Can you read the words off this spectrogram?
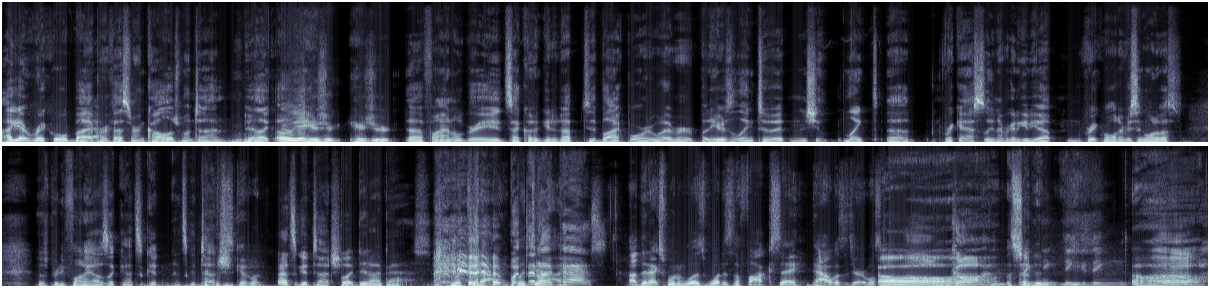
I get rickrolled by Yeah. a professor in college one time. They're like, "Oh yeah, here's your here's your uh, final grades. I couldn't get it up to Blackboard or whatever, but here's a link to it." And she linked uh, Rick Astley, never gonna give you up. And rickrolled every single one of us. It was pretty funny. I was like, "That's a good that's a good Which is touch. a good one. That's a good touch." But did I pass? But did I? but did I pass? Uh, the next one was What Does the Fox Say? That was a terrible song. Oh, God. So then, ding ding ding. oh,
